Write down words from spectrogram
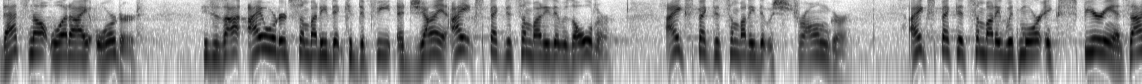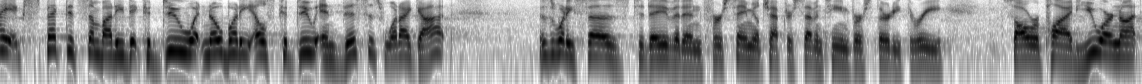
that's not what I ordered. He says, I, I ordered somebody that could defeat a giant. I expected somebody that was older. I expected somebody that was stronger. I expected somebody with more experience. I expected somebody that could do what nobody else could do. And this is what I got. This is what he says to David in 1 Samuel chapter 17, verse 33. Saul replied, You are not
